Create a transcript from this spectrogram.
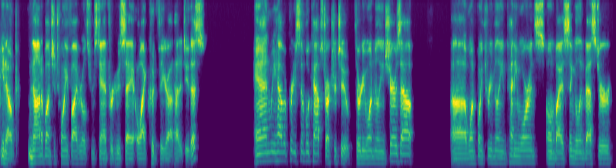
you know, not a bunch of 25 year olds from Stanford who say, oh, I could figure out how to do this. And we have a pretty simple cap structure too 31 million shares out, uh, 1.3 million penny warrants owned by a single investor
